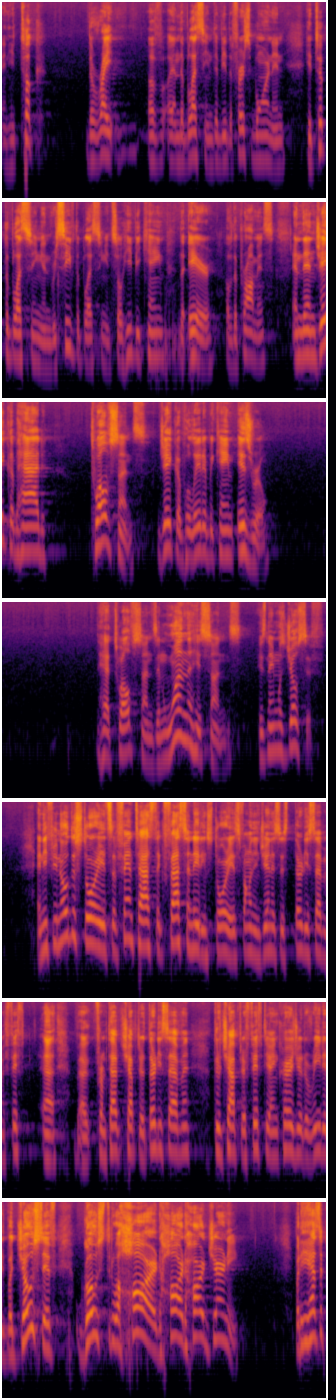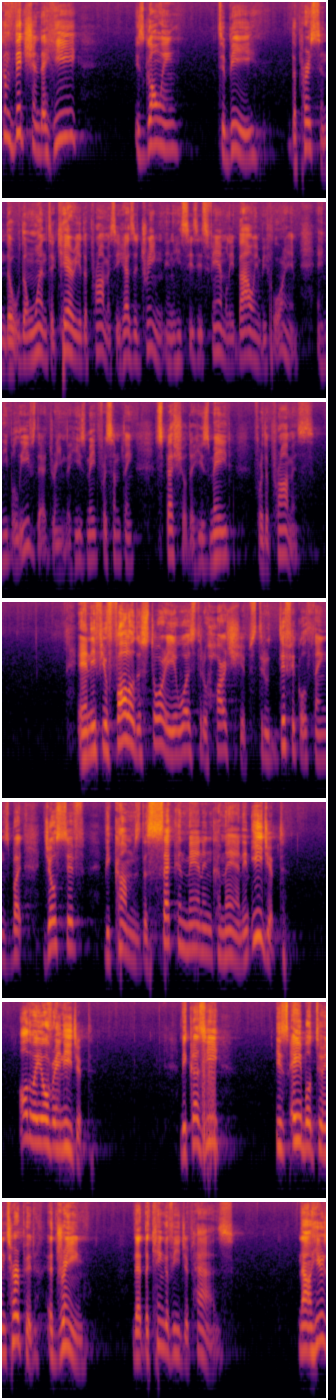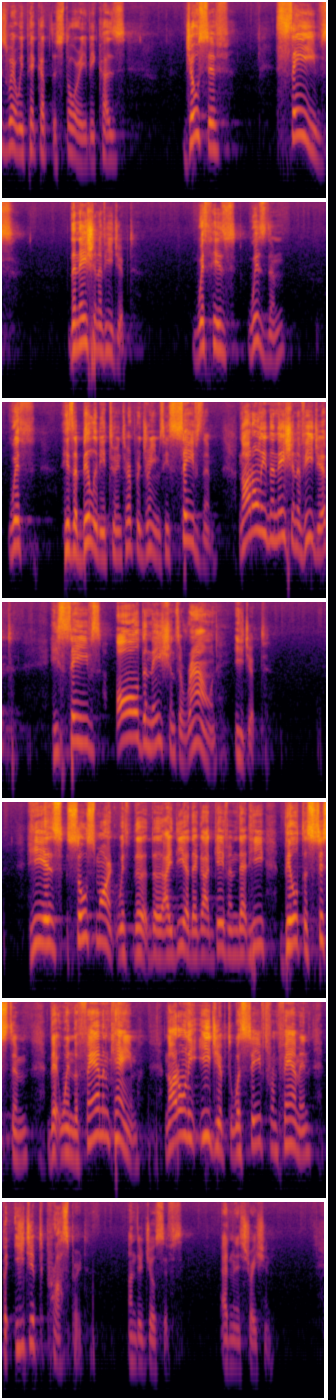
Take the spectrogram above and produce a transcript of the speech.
and he took the right of and the blessing to be the firstborn, and he took the blessing and received the blessing, and so he became the heir of the promise. And then Jacob had 12 sons. Jacob, who later became Israel, had 12 sons, and one of his sons, his name was Joseph. And if you know the story, it's a fantastic, fascinating story. It's found in Genesis 37, 50, uh, uh, from chapter 37 through chapter 50. I encourage you to read it. But Joseph goes through a hard, hard, hard journey. But he has a conviction that he is going to be the person, the, the one to carry the promise. He has a dream and he sees his family bowing before him. And he believes that dream, that he's made for something special, that he's made for the promise. And if you follow the story, it was through hardships, through difficult things. But Joseph becomes the second man in command in Egypt, all the way over in Egypt, because he is able to interpret a dream that the king of Egypt has. Now, here's where we pick up the story because Joseph saves the nation of Egypt with his wisdom, with his ability to interpret dreams. He saves them. Not only the nation of Egypt, he saves all the nations around Egypt. He is so smart with the, the idea that God gave him that he built a system that when the famine came, not only Egypt was saved from famine, but Egypt prospered under Joseph's administration.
